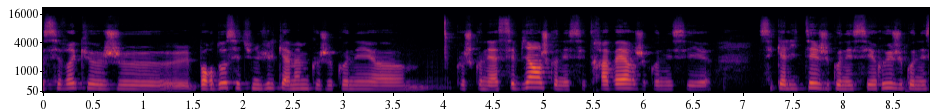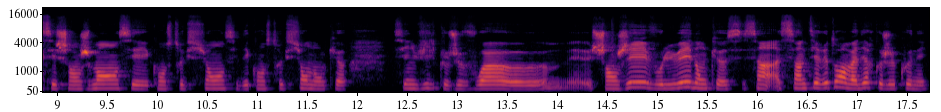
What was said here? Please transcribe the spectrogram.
c'est vrai que je... Bordeaux c'est une ville quand même que je connais, que je connais assez bien. Je connais ses travers, je connais ses, qualités, je connais ses rues, je connais ses changements, ses constructions, ses déconstructions. Donc c'est une ville que je vois changer, évoluer, donc c'est un, territoire, on va dire, que je connais.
